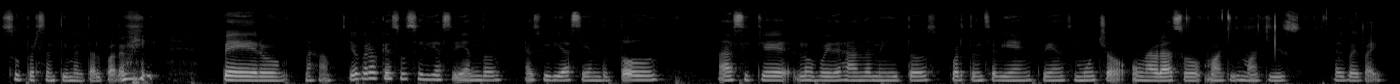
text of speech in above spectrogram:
súper sentimental para mí. Pero, ajá, yo creo que eso sería siendo, eso iría siendo todo. Así que los voy dejando, amiguitos. Pórtense bien, cuídense mucho. Un abrazo, maquis, maquis. Bye, bye, bye.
